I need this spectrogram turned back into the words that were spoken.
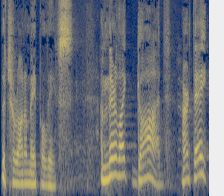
the Toronto Maple Leafs. I mean, they're like God, aren't they?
